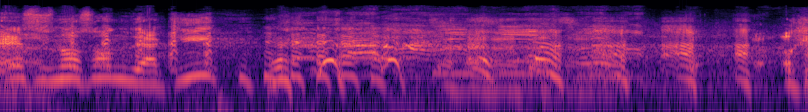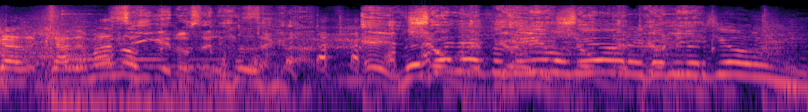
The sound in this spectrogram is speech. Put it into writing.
esos no son de aquí. Que, que además nos- Síguenos en Instagram, el show de de esto Piolín, seguimos, show de señores, con Piolín. diversión.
